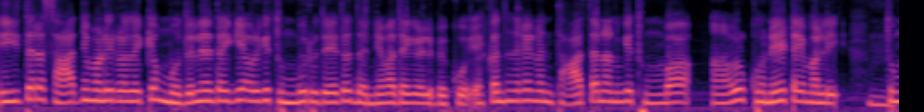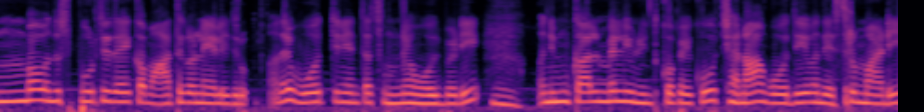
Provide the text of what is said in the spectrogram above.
ಈ ತರ ಸಾಧನೆ ಮಾಡಿರೋದಕ್ಕೆ ಮೊದಲನೇದಾಗಿ ಅವರಿಗೆ ತುಂಬ ಹೃದಯದ ಧನ್ಯವಾದ ಹೇಳಬೇಕು. ಯಾಕಂತಂದ್ರೆ ನನ್ನ ತಾತ ನನಗೆ ತುಂಬಾ ಅವರು ಕೊನೆ ಟೈಮಲ್ಲಿ ತುಂಬಾ ಒಂದು ಸ್ಫೂರ್ತಿದಾಯಕ ಮಾತುಗಳನ್ನ ಹೇಳಿದ್ರು. ಅಂದ್ರೆ ಓದ್ತೀನಿ ಅಂತ ಸುಮ್ಮನೆ ಓದ್ಬೇಡಿ. ನಿಮ್ಮ ಕಾಲ ಮೇಲೆ ನೀವು ನಿಂತ್ಕೋಬೇಕು. ಚೆನ್ನಾಗಿ ಓದಿ ಒಂದು ಹೆಸರು ಮಾಡಿ.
